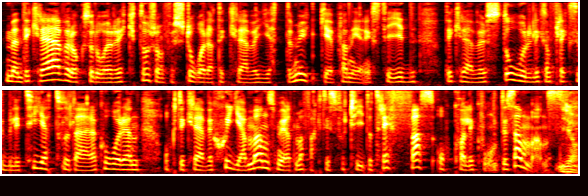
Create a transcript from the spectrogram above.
Men det kräver också då en rektor som förstår att det kräver jättemycket planeringstid. Det kräver stor liksom, flexibilitet hos lärarkåren och det kräver scheman som gör att man faktiskt får tid att träffas och ha lektion tillsammans. Ja.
